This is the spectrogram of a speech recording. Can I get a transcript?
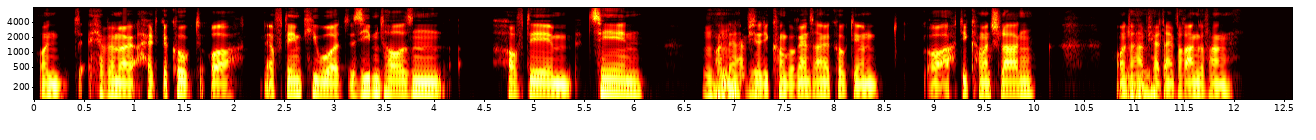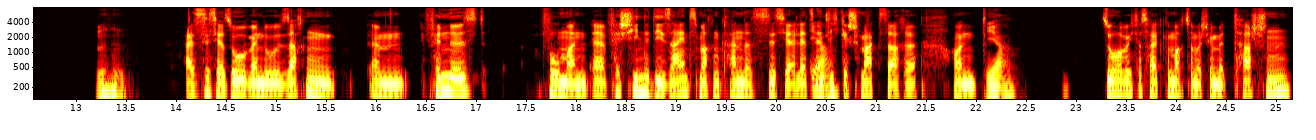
Und ich habe immer halt geguckt, oh, auf dem Keyword 7000, auf dem 10. Mhm. Und dann habe ich so die Konkurrenz angeguckt und oh, die kann man schlagen. Und dann mhm. habe ich halt einfach angefangen. Mhm. Also es ist ja so, wenn du Sachen ähm, findest, wo man äh, verschiedene Designs machen kann, das ist ja letztendlich ja. Geschmackssache. Und ja. so habe ich das halt gemacht, zum Beispiel mit Taschen,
